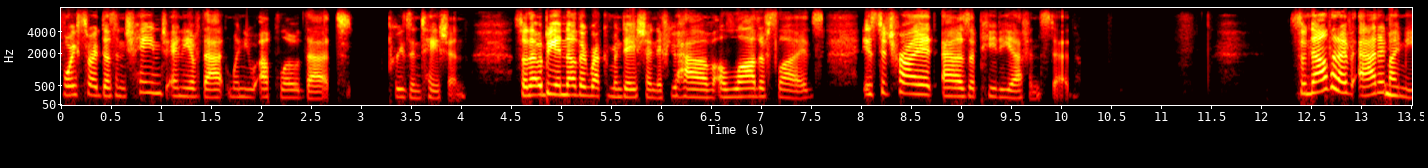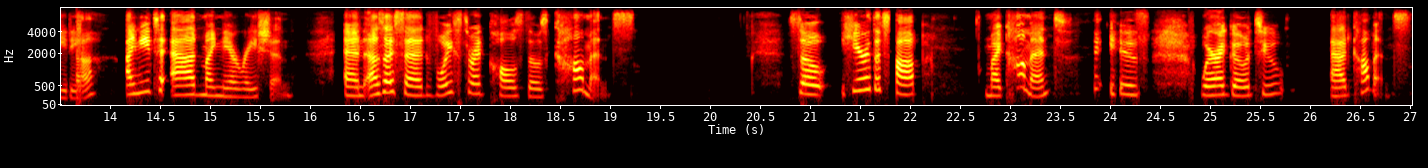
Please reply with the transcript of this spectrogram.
VoiceThread doesn't change any of that when you upload that presentation. So that would be another recommendation if you have a lot of slides, is to try it as a PDF instead. So now that I've added my media, I need to add my narration. And as I said, VoiceThread calls those comments. So here at the top, my comment is where I go to add comments.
